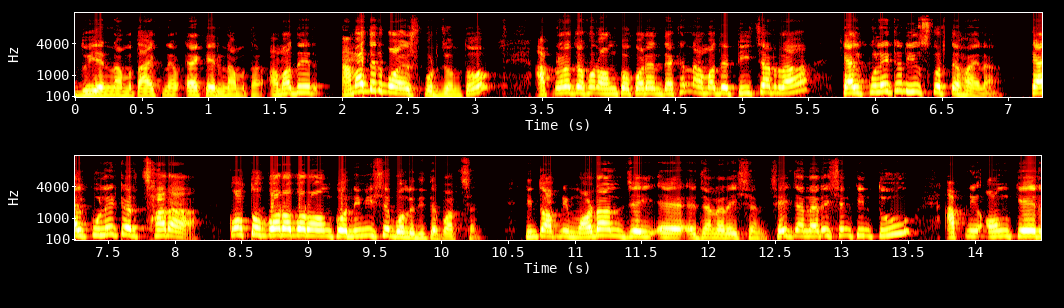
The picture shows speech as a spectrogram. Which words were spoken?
দুইয়ের নামতা, এক একের নামতা। আমাদের আমাদের বয়স পর্যন্ত আপনারা যখন অঙ্ক করেন, দেখেন আমাদের টিচাররা ক্যালকুলেটর ইউজ করতে হয় না। ক্যালকুলেটর ছাড়া কত বড় বড় অঙ্ক নিমিষে বলে দিতে পারছেন। কিন্তু আপনি মডার্ন যেই জেনারেশন সেই জেনারেশন কিন্তু আপনি অঙ্কের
